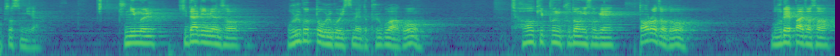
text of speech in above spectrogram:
없었습니다. 주님을 기다리면서 울고 또 울고 있음에도 불구하고 저 깊은 구덩이 속에 떨어져도 물에 빠져서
